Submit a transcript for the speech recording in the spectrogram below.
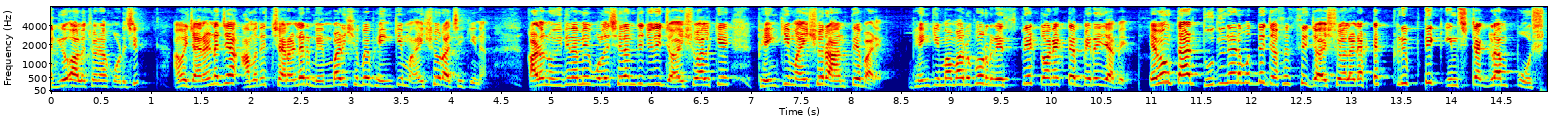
আগেও আলোচনা করেছি। আমি জানি না যে আমাদের চ্যানেলের মেম্বার হিসেবে ভেঙ্কি মাইশোর আছে কিনা। কারণ ওই দিন আমি বলেছিলাম যে যদি জয়সওয়ালকে ভেঙ্কি মাইশোর আনতে পারে, ভেঙ্কি মামার উপর রেসপেক্ট অনেকটা বেড়ে যাবে। এবং তার দুদিনের মধ্যে যশস্বী জয়সওয়ালের একটা ক্রিপ্টিক ইনস্টাগ্রাম পোস্ট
